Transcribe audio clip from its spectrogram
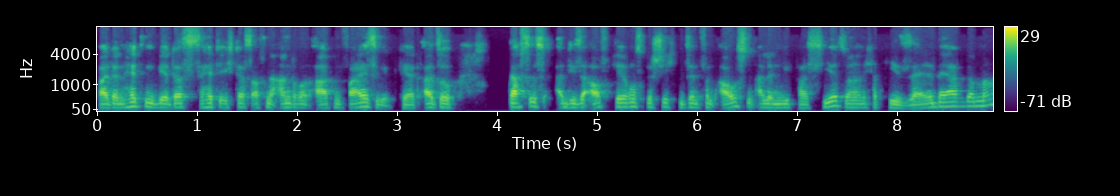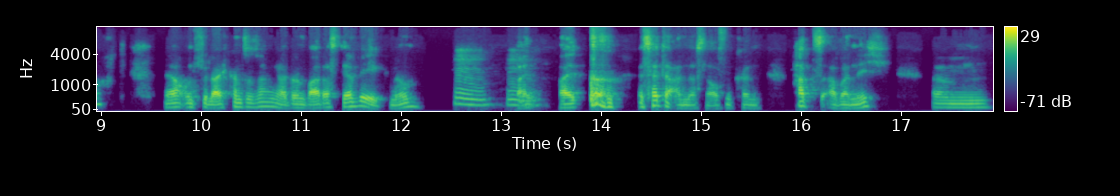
weil dann hätten wir das, hätte ich das auf eine andere Art und Weise geklärt. Also das ist, diese Aufklärungsgeschichten sind von außen alle nie passiert, sondern ich habe die selber gemacht. Ja, und vielleicht kannst du sagen, ja, dann war das der Weg, ne? Hm, hm. Weil, weil es hätte anders laufen können. Hat es aber nicht. Ähm,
